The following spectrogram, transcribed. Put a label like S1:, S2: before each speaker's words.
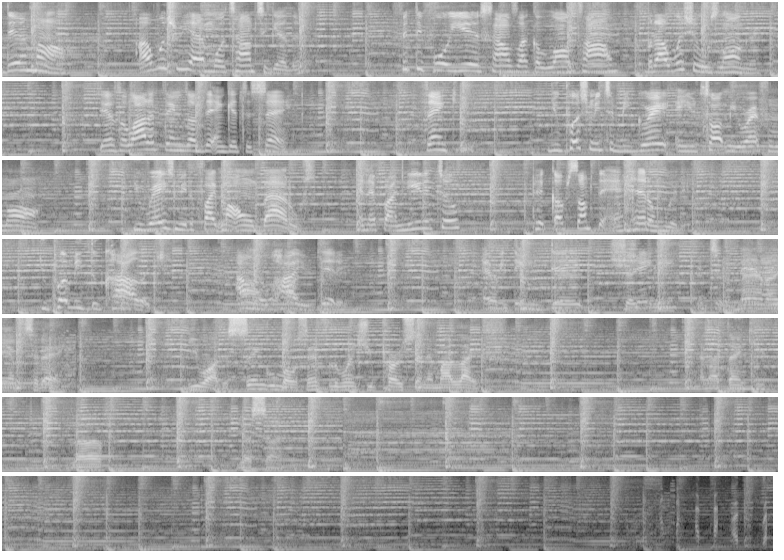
S1: Dear Mom, I wish we had more time together. 54 years sounds like a long time, but I wish it was longer. There's a lot of things I didn't get to say. Thank you. You pushed me to be great and you taught me right from wrong. You raised me to fight my own battles, and if I needed to, pick up something and hit them with it. You put me through college. I don't know how you did it. Everything you did
S2: shaped me into the man I am today. You are the single most influential person in my life. And I thank you. Love, your son.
